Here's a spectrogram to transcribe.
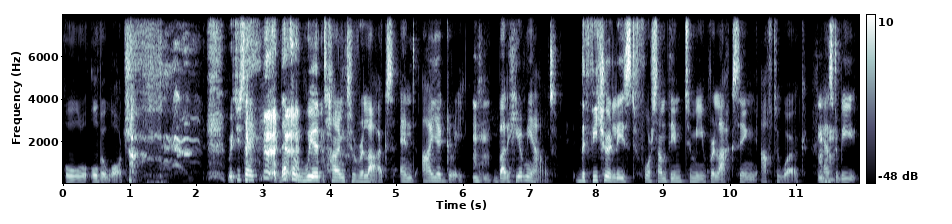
or Overwatch. which you say that's a weird time to relax and i agree mm-hmm. but hear me out the feature list for something to me relaxing after work mm-hmm. has to be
